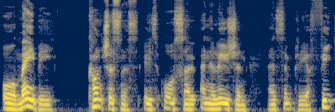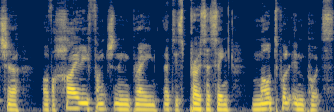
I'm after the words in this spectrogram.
Or maybe consciousness is also an illusion and simply a feature of a highly functioning brain that is processing multiple inputs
